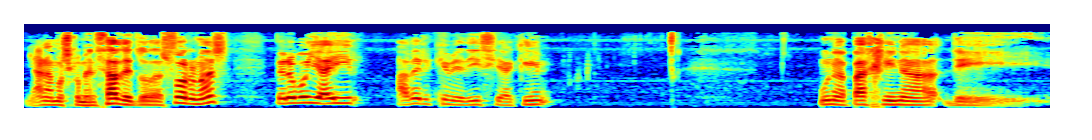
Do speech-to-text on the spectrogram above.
ya la hemos comenzado de todas formas, pero voy a ir a ver qué me dice aquí una página de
